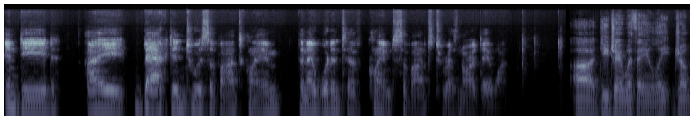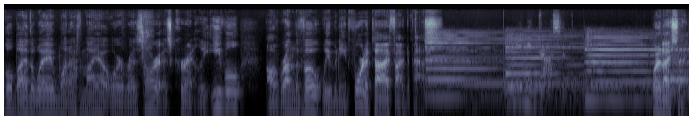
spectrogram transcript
indeed I backed into a savant claim, then I wouldn't have claimed savant to Resnora day one. Uh, DJ with a late juggle, by the way. One of Maya or Resnora is currently evil. I'll run the vote. We would need four to tie, five to pass. What do you mean gossip? What did I say?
